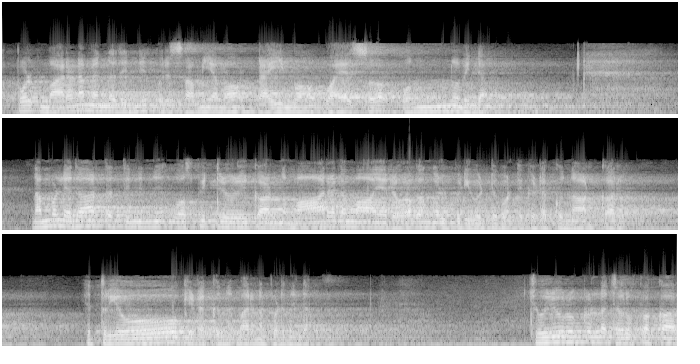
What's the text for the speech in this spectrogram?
അപ്പോൾ മരണം എന്നതിന് ഒരു സമയമോ ടൈമോ വയസ്സോ ഒന്നുമില്ല. നമ്മൾ യഥാർത്ഥത്തിൽ നിന്ന് ഹോസ്പിറ്റലുകളിൽ കാണുന്ന മാരകമായ രോഗങ്ങൾ പിടിപെട്ടുകൊണ്ട് കിടക്കുന്ന ആൾക്കാർ എത്രയോ കിടക്കുന്നു മരണപ്പെടുന്നില്ല ചുരുക്കുള്ള ചെറുപ്പക്കാർ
